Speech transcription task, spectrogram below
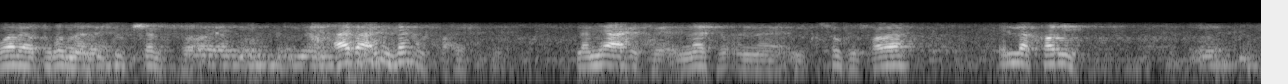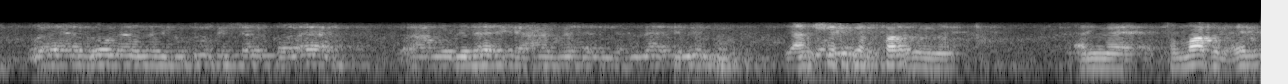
ولا الاسم الشمس. ولا يخرجون في الناس. هذا عندنا صحيح. لم يعرف الناس أن الكسوف في الصلاة إلا قريب. ولا يدرون أن لكسوف الشمس صلاة وأعني بذلك عامة الناس منهم. يعني الشيخ يفترض أن أن طلاب العلم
